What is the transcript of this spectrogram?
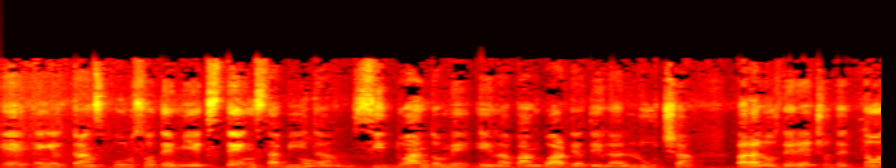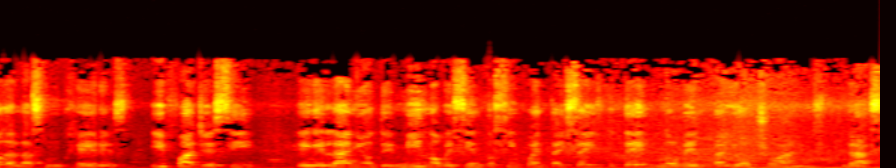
En el transcurso de mi extensa vida, situándome en la vanguardia de la lucha para los derechos de todas las mujeres y fallecí en el año de 1956 de 98 años. Gracias.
